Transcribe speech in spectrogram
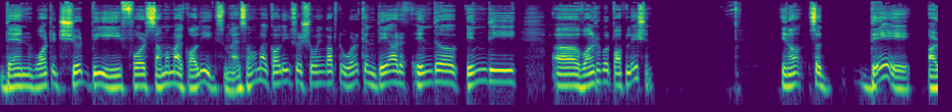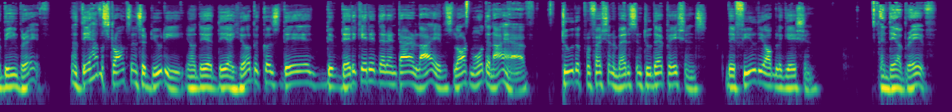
than what it should be for some of my colleagues, man. Some of my colleagues are showing up to work and they are in the, in the, uh, vulnerable population. You know, so they are being brave. Know, they have a strong sense of duty. You know, they, they are here because they, they've dedicated their entire lives, a lot more than I have, to the profession of medicine, to their patients. They feel the obligation and they are brave.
